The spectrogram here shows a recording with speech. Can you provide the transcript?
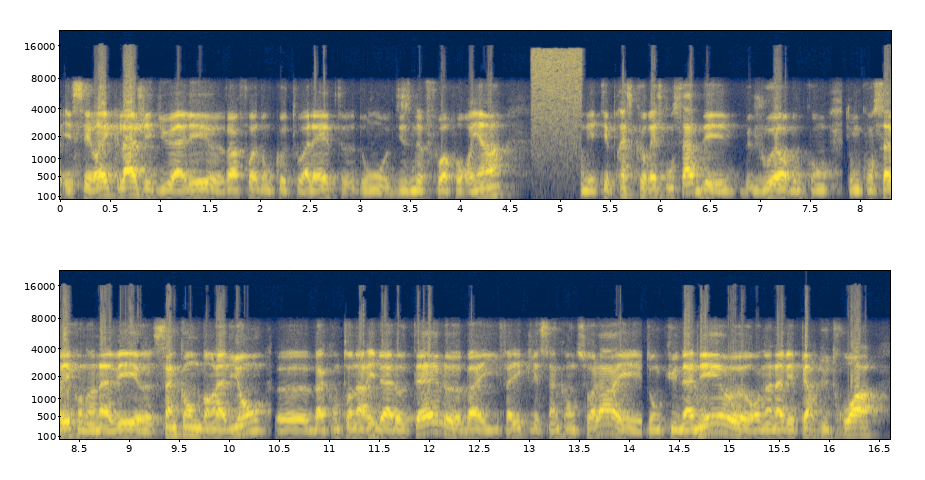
Et c'est vrai que là, j'ai dû aller 20 euh, fois donc aux toilettes, euh, dont 19 fois pour rien. On était presque responsable des joueurs, donc on, donc on savait qu'on en avait 50 euh, dans l'avion. Euh, bah, quand on arrivait à l'hôtel, bah, il fallait que les 50 soient là. Et donc une année, on en avait perdu 3 euh,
